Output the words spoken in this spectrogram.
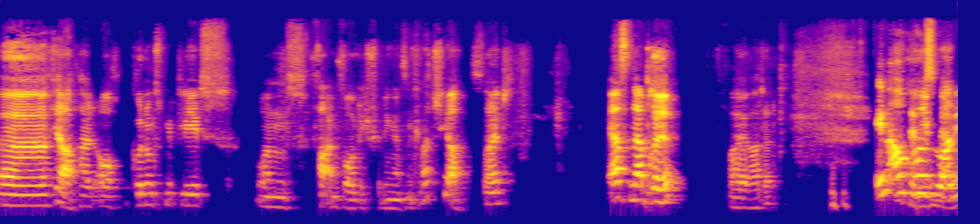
Äh, ja, halt auch Gründungsmitglied und verantwortlich für den ganzen Quatsch. Ja, seit 1. April verheiratet. Im Outpost One.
